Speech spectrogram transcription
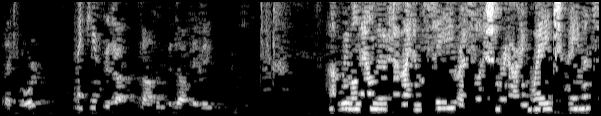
Thank you, board. Thank you. Good job, Jonathan. Good job, KB. Uh, We will now move to item C, resolution regarding wage payments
